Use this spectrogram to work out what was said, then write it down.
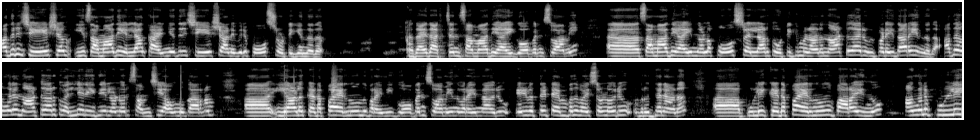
അതിനുശേഷം ഈ സമാധി എല്ലാം കഴിഞ്ഞതിന് ശേഷമാണ് ഇവർ പോസ്റ്റ് ഒട്ടിക്കുന്നത്. അതായത് അച്ഛൻ സമാധിയായി ഗോപൻ സ്വാമി സമാധിയായി എന്നുള്ള പോസ്റ്റർ എല്ലായിടത്തും ഒട്ടിക്കുമ്പോഴാണ് നാട്ടുകാർ ഉൾപ്പെടെ ഇതറിയുന്നത്. അത് അങ്ങനെ നാട്ടുകാർക്ക് വലിയ രീതിയിലുള്ള ഒരു സംശയമാവുന്നു. കാരണം ഇയാൾ കിടപ്പായിരുന്നു എന്ന് പറയുന്നു ഈ ഗോപൻ സ്വാമി എന്ന് പറയുന്ന ഒരു എഴുപത്തെട്ട് എൺപത് വയസ്സുള്ള ഒരു വൃദ്ധനാണ് പുള്ളി കിടപ്പായിരുന്നു എന്ന് പറയുന്നു. അങ്ങനെ പുള്ളി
